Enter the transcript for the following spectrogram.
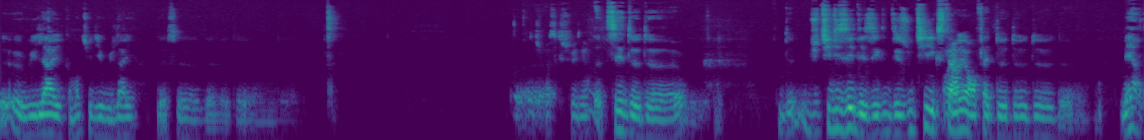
de rely, comment tu dis rely, de, de- Je ce que je veux dire. sais, de, d'utiliser des, des outils extérieurs en fait, de, de, de, de- merde.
